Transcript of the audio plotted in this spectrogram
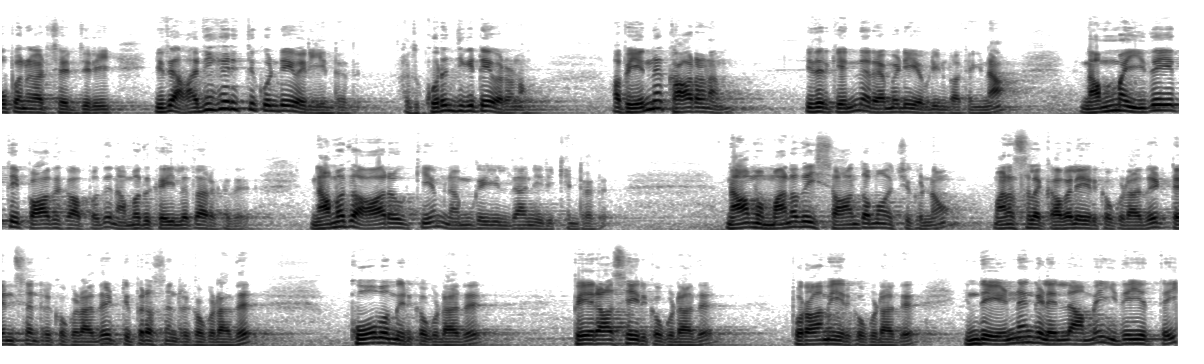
ஓப்பன் ஹார்ட் சர்ஜரி இது அதிகரித்து கொண்டே வருகின்றது. அது குறைஞ்சிக்கிட்டே வரணும். அப்போ என்ன காரணம்? இதற்கு என்ன ரெமெடி அப்படின்னு பார்த்தீங்கன்னா நம்ம இதயத்தை பாதுகாப்பது நமது கையில் தான் இருக்குது. நமது ஆரோக்கியம் நம் கையில் தான் இருக்கின்றது. நாம் மனதை சாந்தமாக வச்சுக்கணும். மனசில் கவலை இருக்கக்கூடாது டென்ஷன் இருக்கக்கூடாது டிப்ரெஷன் இருக்கக்கூடாது கோபம் இருக்கக்கூடாது. பேராசை இருக்கக்கூடாது பொறாமை இருக்கக்கூடாது. இந்த எண்ணங்கள் எல்லாமே இதயத்தை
